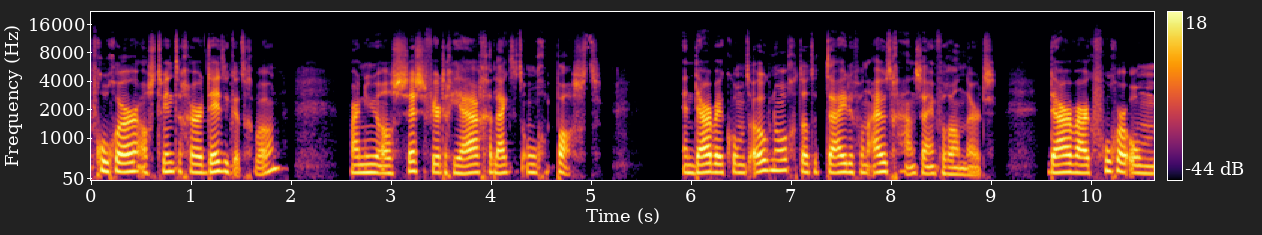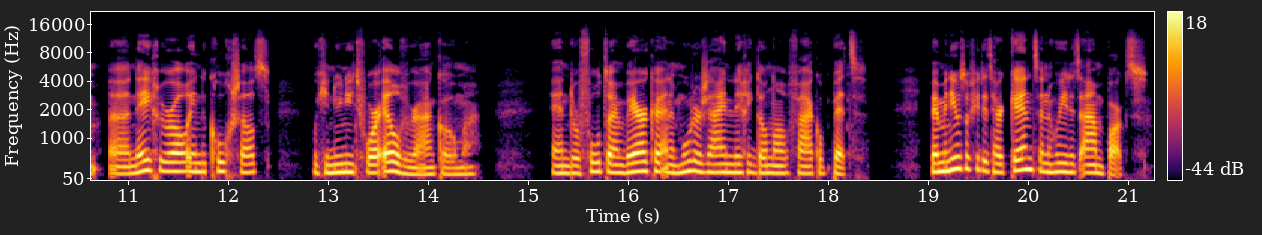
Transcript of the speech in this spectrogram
Vroeger, als twintiger, deed ik het gewoon. Maar nu als 46-jarige lijkt het ongepast. En daarbij komt ook nog dat de tijden van uitgaan zijn veranderd. Daar waar ik vroeger om eh, 9 uur al in de kroeg zat, moet je nu niet voor 11 uur aankomen. En door fulltime werken en het moeder zijn lig ik dan al vaak op bed. Ik ben benieuwd of je dit herkent en hoe je dit aanpakt.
